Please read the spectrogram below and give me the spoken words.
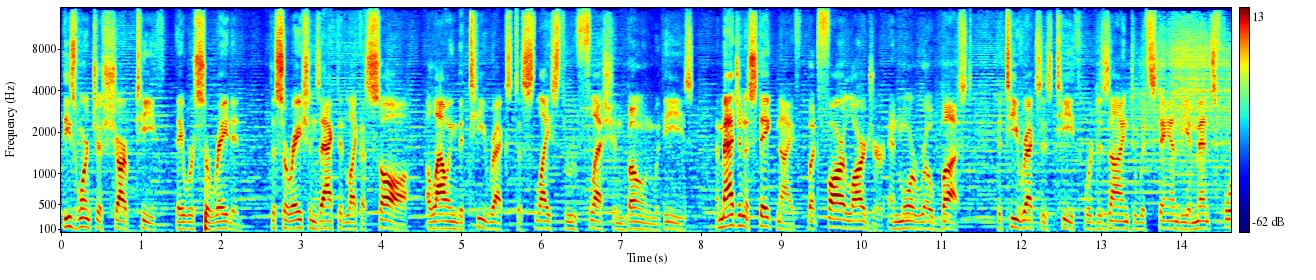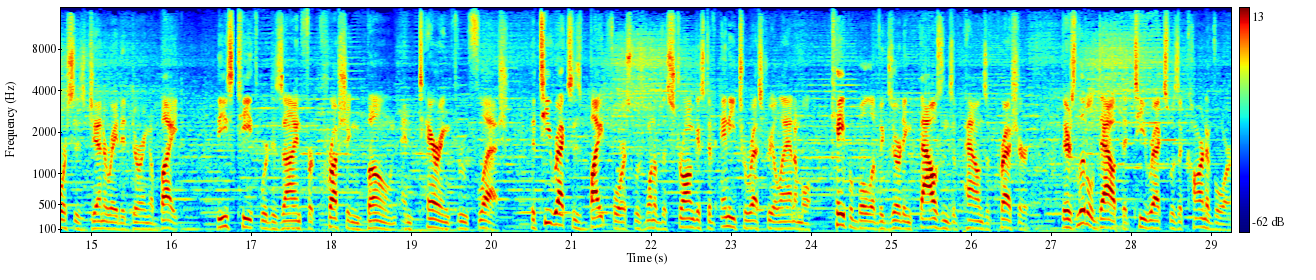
These weren't just sharp teeth, they were serrated, the serrations acted like a saw, allowing the T-Rex to slice through flesh and bone with ease. Imagine a steak knife, but far larger and more robust. The T-Rex's teeth were designed to withstand the immense forces generated during a bite. These teeth were designed for crushing bone and tearing through flesh. The T-Rex's bite force was one of the strongest of any terrestrial animal, capable of exerting thousands of pounds of pressure. There's little doubt that T-Rex was a carnivore,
